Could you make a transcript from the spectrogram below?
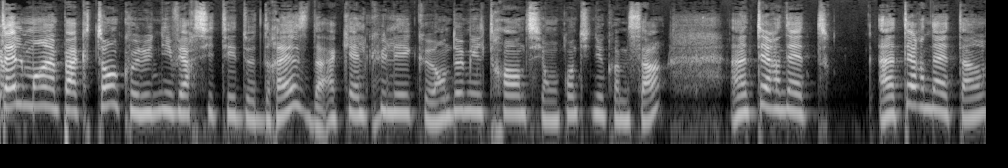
Tellement impactant que l'université de Dresde a calculé qu'en 2030, si on continue comme ça, Internet, Internet, hein,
